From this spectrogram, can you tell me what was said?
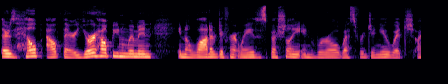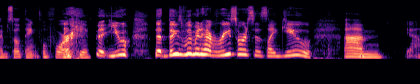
there's help out there. You're helping women in a lot of different ways, especially in rural West Virginia, which I'm so thankful for Thank you. that you that these women have resources like you. Um Yeah.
